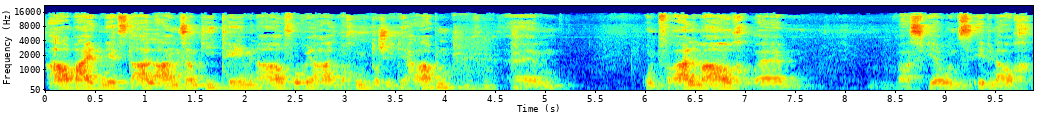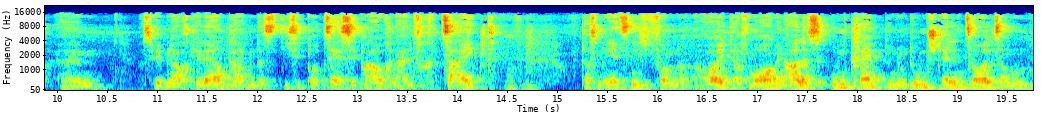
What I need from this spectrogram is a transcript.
arbeiten jetzt da langsam die Themen auf, wo wir halt noch Unterschiede haben. Mhm. Ähm, und vor allem auch, ähm, was wir uns eben auch, ähm, was wir eben auch gelernt haben, dass diese Prozesse brauchen einfach Zeit. Mhm. Dass man jetzt nicht von heute auf morgen alles umkrempeln und umstellen soll, sondern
